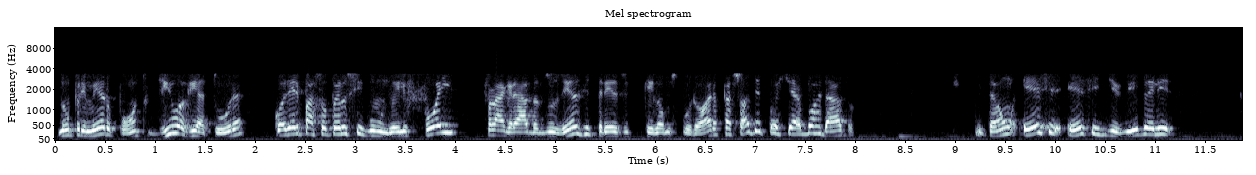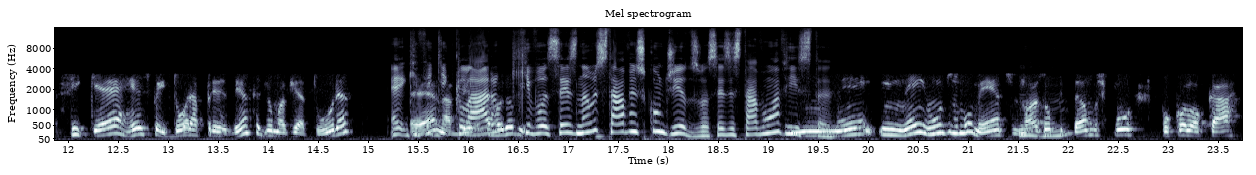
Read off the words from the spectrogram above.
no primeiro ponto, viu a viatura, quando ele passou pelo segundo, ele foi flagrado a 213 km por hora para só depois ser abordado. Então esse, esse indivíduo ele sequer respeitou a presença de uma viatura. É, que é, fique claro que vocês não estavam escondidos, vocês estavam à vista. Nem, em nenhum dos momentos. Uhum. Nós optamos por, por colocar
